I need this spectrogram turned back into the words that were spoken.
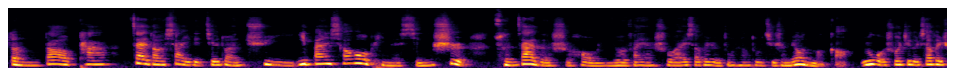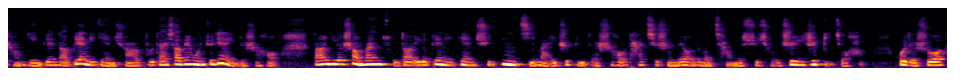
等到他。再到下一个阶段去以一般消耗品的形式存在的时候，你就会发现说，哎，消费者忠诚度其实没有那么高。如果说这个消费场景变到便利店去，而不在校边文具店里的时候，当一个上班族到一个便利店去应急买一支笔的时候，他其实没有那么强的需求，只有一支笔就好，或者说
